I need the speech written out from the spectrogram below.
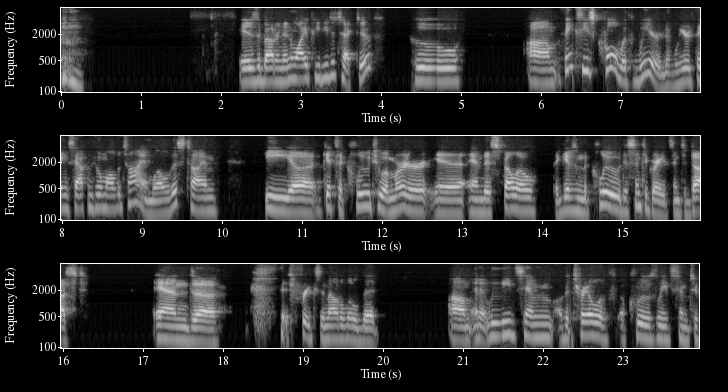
is about an NYPD detective who um, thinks he's cool with weird. Weird things happen to him all the time. Well, this time he uh, gets a clue to a murder, uh, and this fellow that gives him the clue disintegrates into dust, and uh, it freaks him out a little bit. Um, and it leads him, the trail of, of clues leads him to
